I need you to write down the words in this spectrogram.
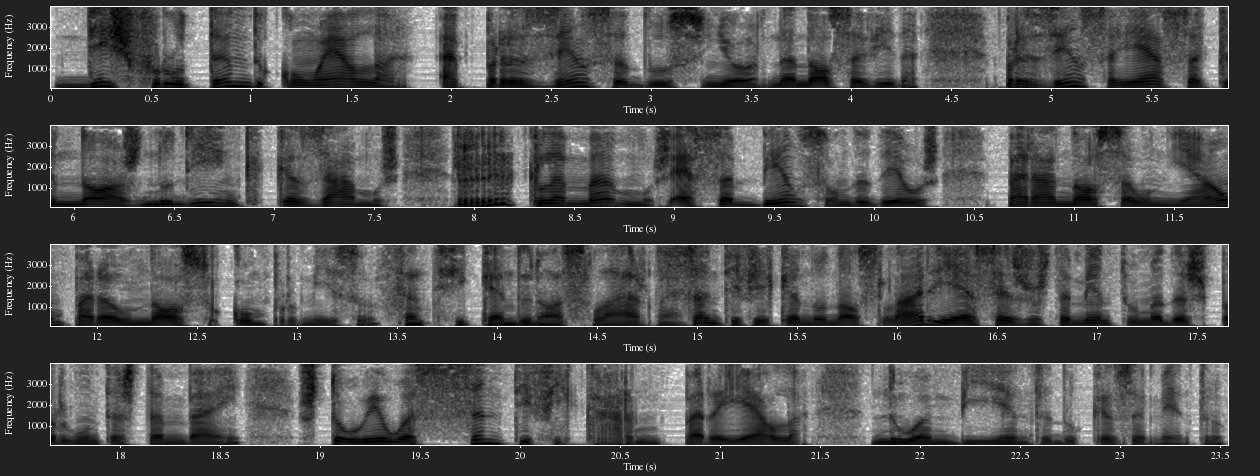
desfrutando com ela a presença do Senhor na nossa vida, presença essa que nós, no dia em que casamos, reclamamos essa bênção de Deus para a nossa união, para o nosso compromisso. Santificando o nosso lar, não é? Santificando o nosso lar, e essa é justamente uma das perguntas também. Estou eu a santificar-me para ela no ambiente do casamento?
